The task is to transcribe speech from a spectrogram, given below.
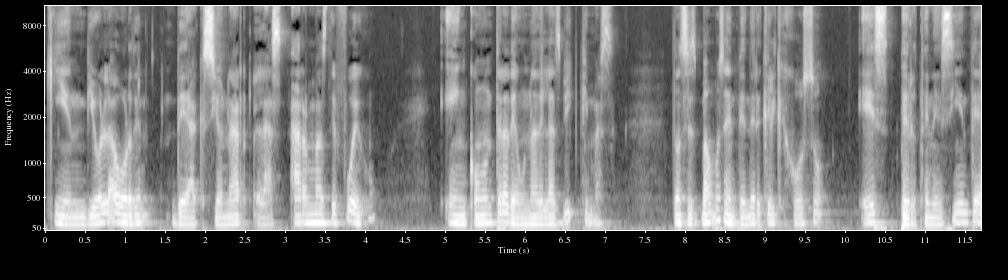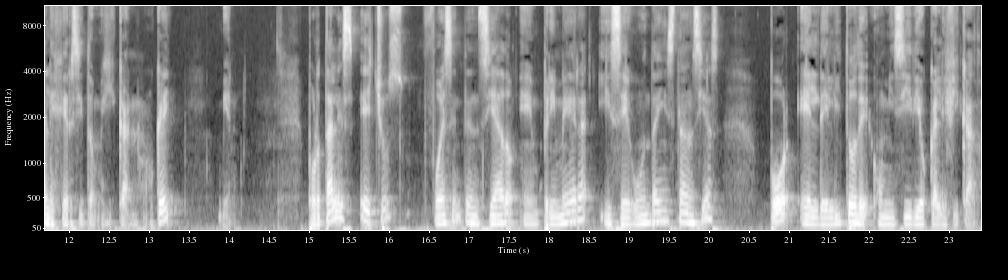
quien dio la orden de accionar las armas de fuego en contra de una de las víctimas. Entonces vamos a entender que el quejoso es perteneciente al ejército mexicano, ¿ok? Bien. Por tales hechos fue sentenciado en primera y segunda instancias por el delito de homicidio calificado.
